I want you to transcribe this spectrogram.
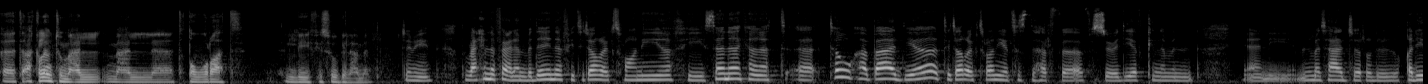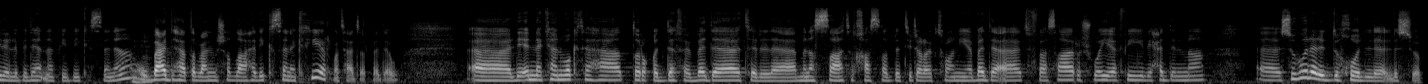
آه، تأقلمتوا مع مع التطورات اللي في سوق العمل؟ جميل. طبعا إحنا فعلا بدينا في تجارة إلكترونية في سنة كانت آه، توها بادية التجاره الالكترونيه تزدهر في, السعودية كنا من يعني من المتاجر القليلة اللي بدأنا في ذيك السنة. مهم. وبعدها طبعا ما شاء الله هذيك السنة كثير متاجر بدأوا. آه، لأن كان وقتها طرق الدفع بدأت المنصات الخاصة بالتجارة الإلكترونية بدأت فصار شوية في لحد ما آه، سهولة للدخول للسوق.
